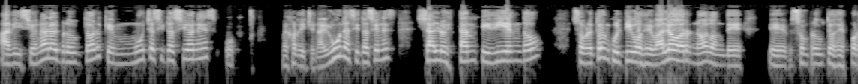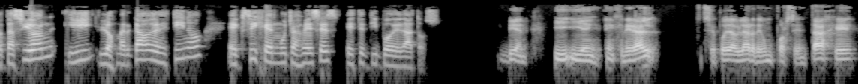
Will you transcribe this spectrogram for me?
adicional al productor que en muchas situaciones, o mejor dicho, en algunas situaciones ya lo están pidiendo, sobre todo en cultivos de valor, ¿no? Donde eh, son productos de exportación y los mercados de destino exigen muchas veces este tipo de datos. Bien, y, en, general se puede hablar de un porcentaje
